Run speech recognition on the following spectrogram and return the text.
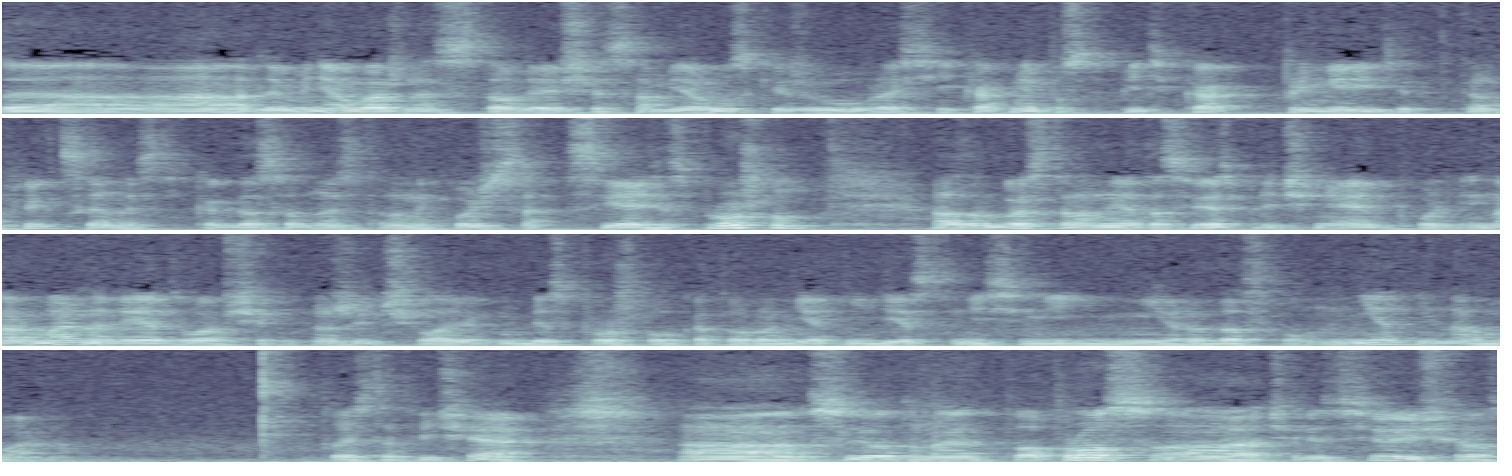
а для меня важная составляющая, сам я русский, живу в России. Как мне поступить, как примирить этот конфликт ценностей, когда с одной стороны хочется связи с прошлым, а с другой стороны эта связь причиняет боль. И нормально ли это вообще жить человеком без прошлого, у которого нет ни детства, ни семьи, ни родословно? Нет, не нормально. То есть, отвечая э, с лету на этот вопрос, э, через все еще раз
